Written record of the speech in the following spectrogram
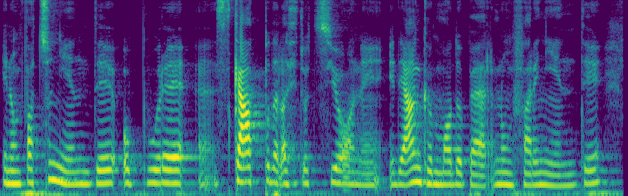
e non faccio niente oppure eh, scappo dalla situazione ed è anche un modo per non fare niente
